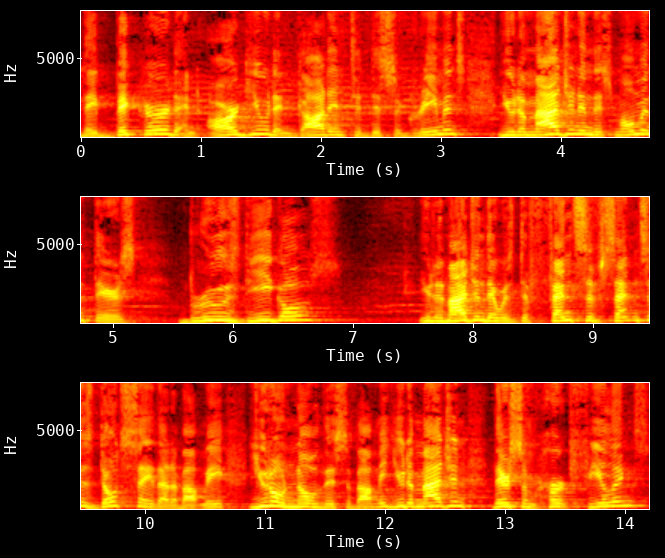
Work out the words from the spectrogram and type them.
They bickered and argued and got into disagreements. You'd imagine in this moment there's bruised egos. You'd imagine there was defensive sentences. Don't say that about me. You don't know this about me. You'd imagine there's some hurt feelings.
